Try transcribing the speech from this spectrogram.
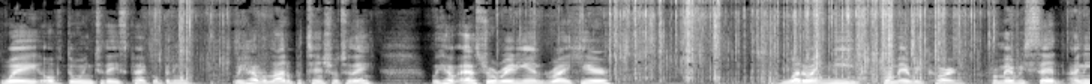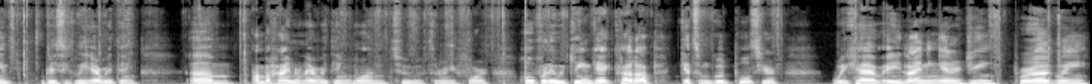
way of doing today's pack opening. We have a lot of potential today. We have Astral Radiance right here. What do I need from every card? From every set? I need basically everything. Um, I'm behind on everything. One, two, three, four. Hopefully we can get caught up. Get some good pulls here. We have a Lightning Energy, Purugly,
